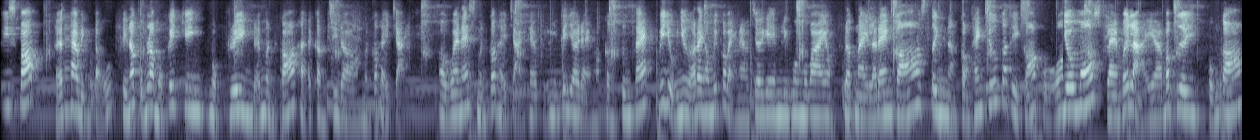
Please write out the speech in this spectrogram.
Esports thể thao điện tử thì nó cũng là một cái chuyên mục riêng để mình có thể consider mình có thể chạy awareness mình có thể chạy theo, kiểu, những cái giai đoạn mà cần tương tác. Ví dụ như ở đây không biết có bạn nào chơi game liên quân mobile không? Đợt này là đang có Sting nè, còn tháng trước thì có của Yomos làm với lại à, PUBG cũng có.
